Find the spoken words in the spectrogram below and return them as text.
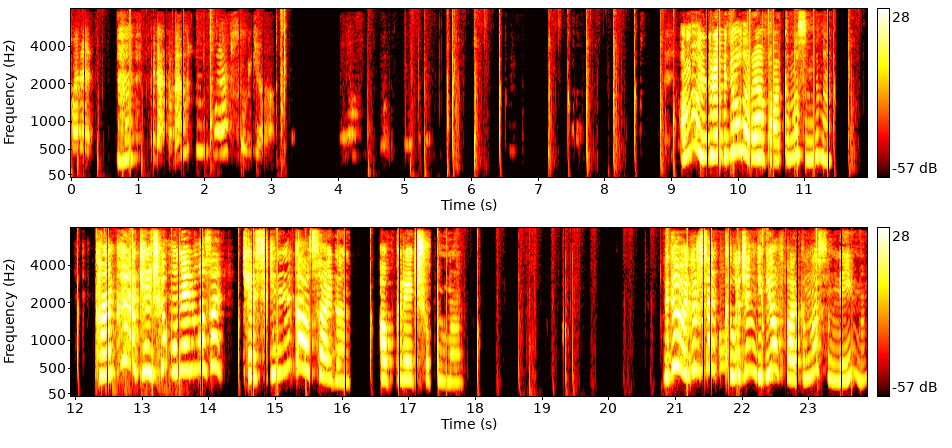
Taret. Bir dakika ben bir sürü taret soracağım. Ama öldürebiliyorlar ha farkındasın değil mi? Kanka keşke onu elmasa keskinlik alsaydın. Upgrade shop'undan. Bir de öldürsen kılıcın gidiyor farkındasın değil mi?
